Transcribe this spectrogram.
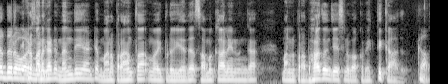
గద్దర్ అవార్డు మనకంటే నంది అంటే మన ప్రాంతం ఇప్పుడు ఏదో సమకాలీనంగా మనల్ని ప్రభావితం చేసిన ఒక వ్యక్తి కాదు. కాదు.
